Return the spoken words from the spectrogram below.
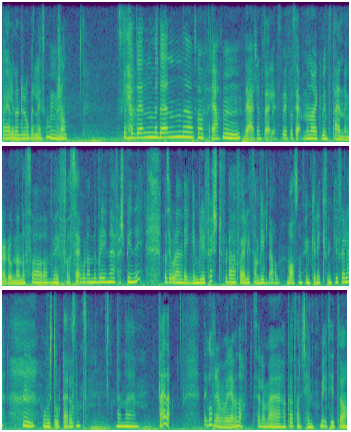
på hele garderoben. liksom. Mm. Sånn. Skal jeg ta den med den? Altså. Ja, Mm. det er kjempedeilig, så vi får se. Men nå har jeg ikke begynt å tegne garderoben ennå, så vi får se hvordan det blir når jeg først begynner. Får se hvordan veggen blir først, for da får jeg litt sånn bilde av hva som funker og ikke funker, føler jeg. Mm. Og hvor stort det er og sånt. Men eh, nei da. Det går fremover hjemme, da. Selv om jeg har ikke hatt sånn kjempemye tid til å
